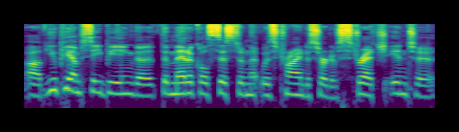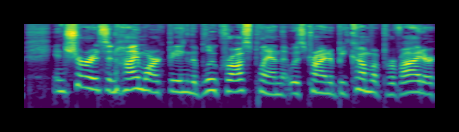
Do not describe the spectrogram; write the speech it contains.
uh, UPMC being the, the medical system that was trying to sort of stretch into insurance, and Highmark being the Blue Cross plan that was trying to become a provider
